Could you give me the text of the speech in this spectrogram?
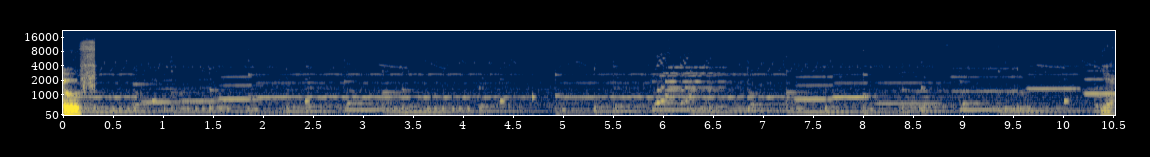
Oof. Yes.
